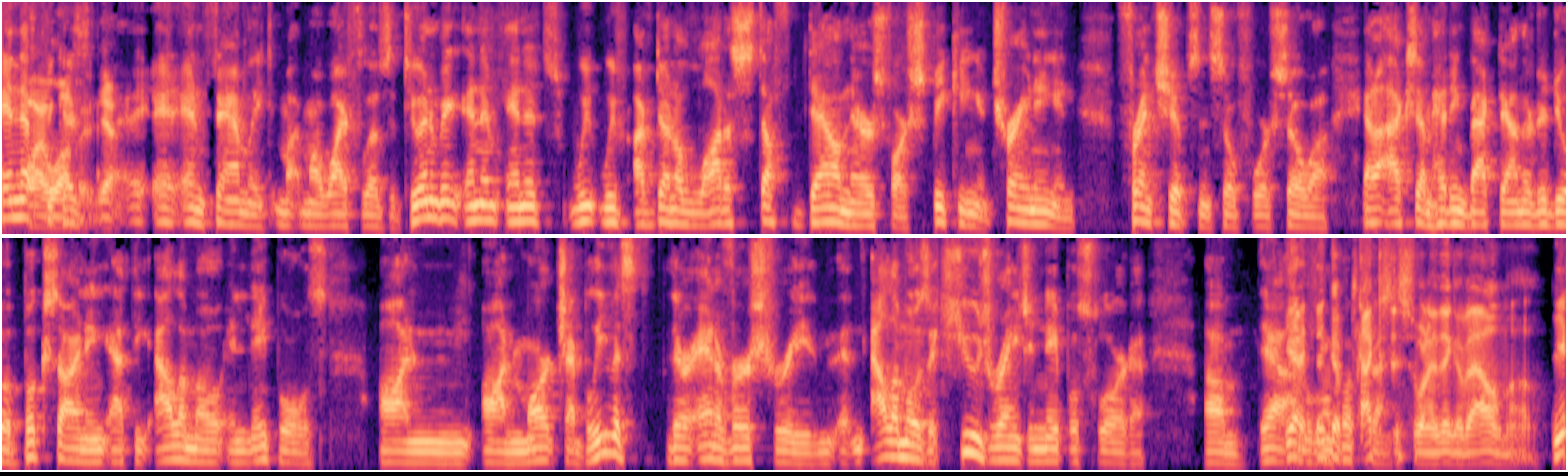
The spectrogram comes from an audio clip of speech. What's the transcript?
And that's oh, because, it, yeah. and, and, family, my, my, wife loves it too. And, and, and it's, we, we've, I've done a lot of stuff down there as far as speaking and training and friendships and so forth. So, uh, and actually I'm heading back down there to do a book signing at the Alamo in Naples on on March. I believe it's their anniversary. And Alamo is a huge range in Naples, Florida. Um, yeah, yeah. I think of Texas when I think of Alamo. Yeah,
